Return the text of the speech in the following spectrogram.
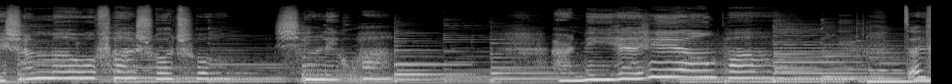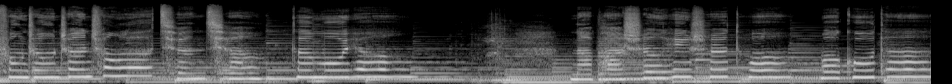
为什么无法说出心里话？而你也一样吧，在风中站成了坚强的模样，哪怕声音是多么孤单。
